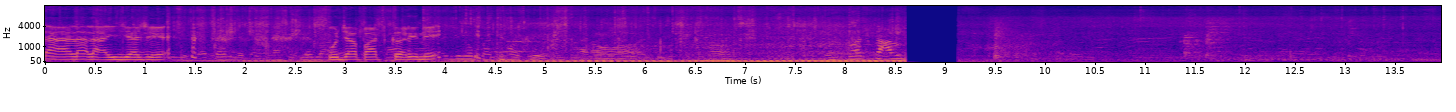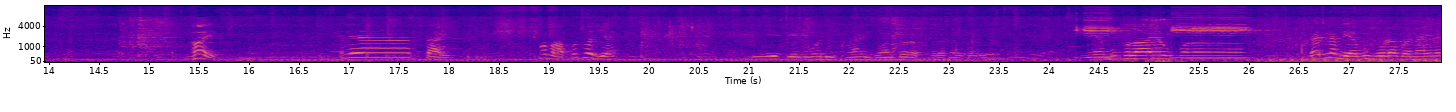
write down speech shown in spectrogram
દાલાલ આવી ગયા છે. પૂજા પાઠ કરીને. ચાલુ હોય એટલે તારી મારા બાપુ છો જ્યાં એ પેટમાં દુખાય જોન તો લેબુ તો લાવ્યો પણ ને લેબુ સોડા બનાવીને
